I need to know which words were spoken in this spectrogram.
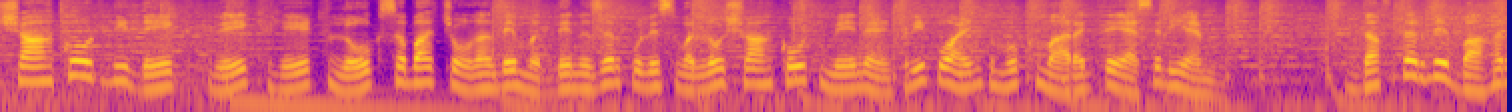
Shahkot ਦੀ ਦੇਖ ਰੇਖ ਹੇਠ ਲੋਕ ਸਭਾ ਚੋਣਾਂ ਦੇ ਮੱਦੇਨਜ਼ਰ ਪੁਲਿਸ ਵੱਲੋਂ ਸ਼ਾਹਕੋਟ ਮੇਨ ਐਂਟਰੀ ਪੁਆਇੰਟ ਮੁੱਖ ਮਾਰਗ ਤੇ ਐਸਡੀਐਮ ਦਫ਼ਤਰ ਦੇ ਬਾਹਰ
